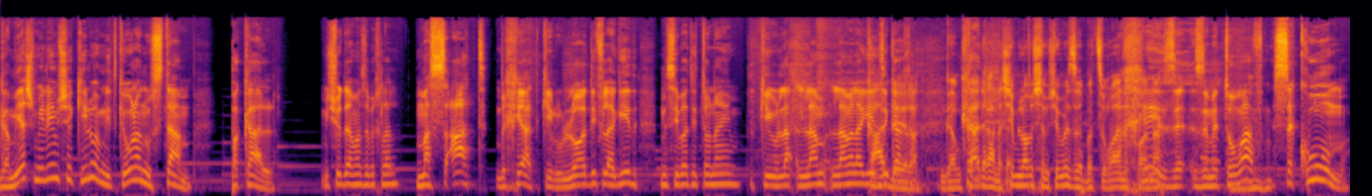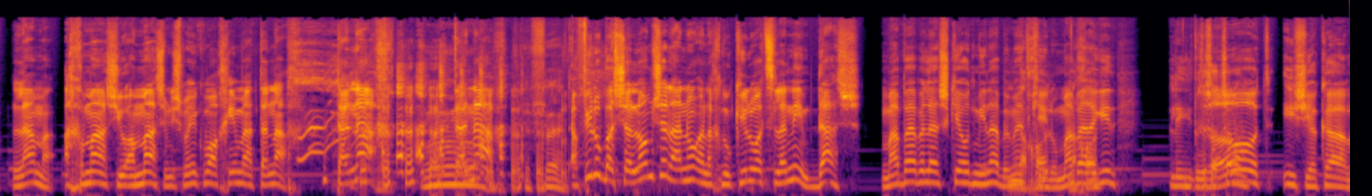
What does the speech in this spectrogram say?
גם יש מילים שכאילו הם נתקעו לנו סתם. פק"ל. מישהו יודע מה זה בכלל? מסעת, בחייאת, כאילו לא עדיף להגיד מסיבת עיתונאים? כאילו למ, למה להגיד את זה קאדר. ככה? גם קאדר. קאדר, אנשים לא משתמשים בזה בצורה הנכונה. אחי, זה, זה מטורף. סכו"ם, למה? אחמ"ש, יועמ"ש, הם נשמעים כמו אחים מהתנ"ך. תנ"ך, תנ"ך. יפה. אפילו בשלום שלנו אנחנו כאילו עצלנים, דש. מה הבעיה בלהשקיע עוד מילה, באמת, נכון, כאילו, מה הבעיה נכון. להגיד? להתראות, איש יקר.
